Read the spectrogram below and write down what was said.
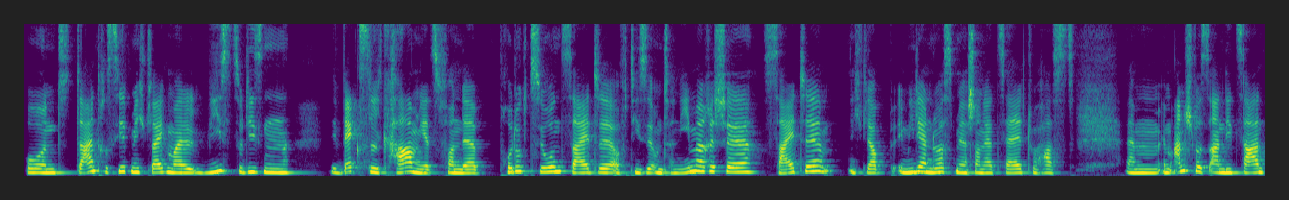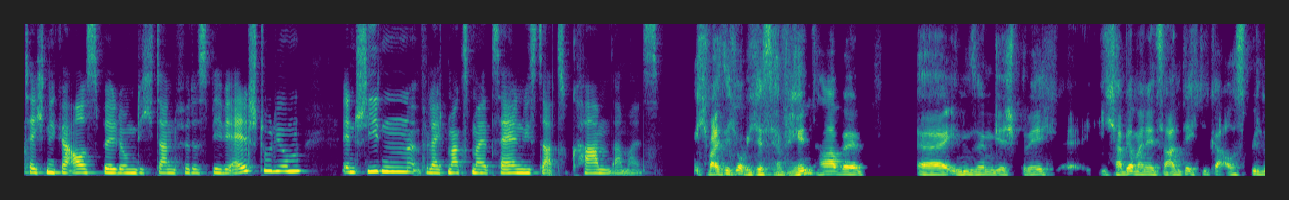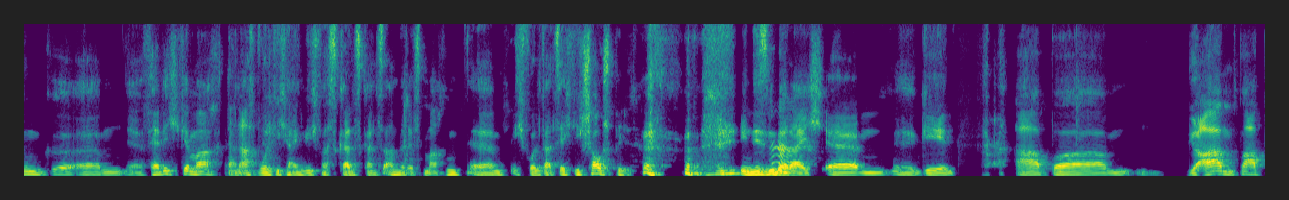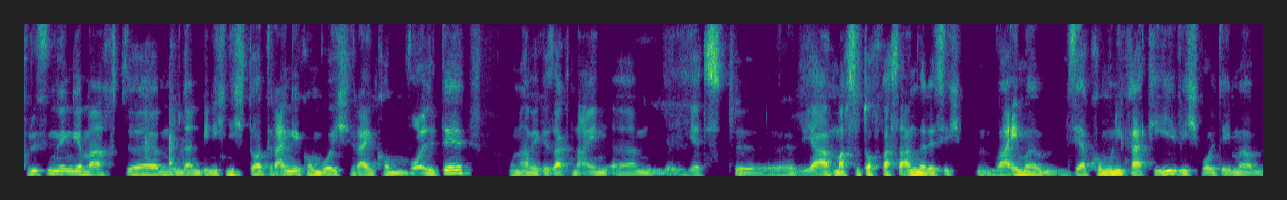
Und da interessiert mich gleich mal, wie es zu diesen Wechsel kam jetzt von der Produktionsseite auf diese unternehmerische Seite. Ich glaube, Emilian, du hast mir ja schon erzählt, du hast ähm, im Anschluss an die Zahntechniker-Ausbildung dich dann für das BWL-Studium entschieden. Vielleicht magst du mal erzählen, wie es dazu kam damals. Ich weiß nicht, ob ich es erwähnt habe in unserem Gespräch. Ich habe ja meine Zahntechniker-Ausbildung ähm, äh, fertig gemacht. Danach wollte ich eigentlich was ganz, ganz anderes machen. Ähm, ich wollte tatsächlich Schauspiel in diesem ja. Ah. Bereich ähm, äh, gehen. Aber ja, ein paar Prüfungen gemacht. Ähm, dann bin ich nicht dort reingekommen, wo ich reinkommen wollte. Und habe gesagt, nein, ähm, jetzt äh, ja, machst du doch was anderes. Ich war immer sehr kommunikativ. Ich wollte immer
